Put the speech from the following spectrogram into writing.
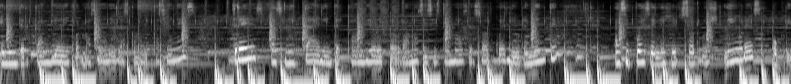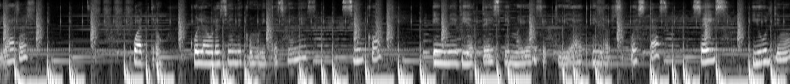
el intercambio de información y las comunicaciones. 3. Facilita el intercambio de programas y sistemas de software libremente. Así puedes elegir software libres o privados. 4. Colaboración de comunicaciones. 5. Inmediatez y mayor efectividad en las respuestas. 6. Y último,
